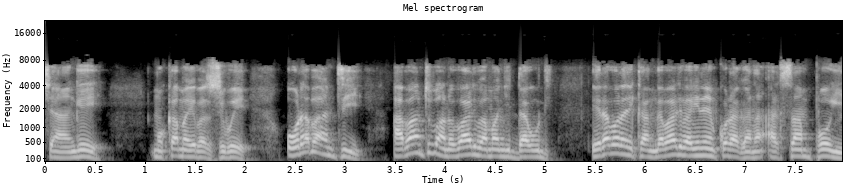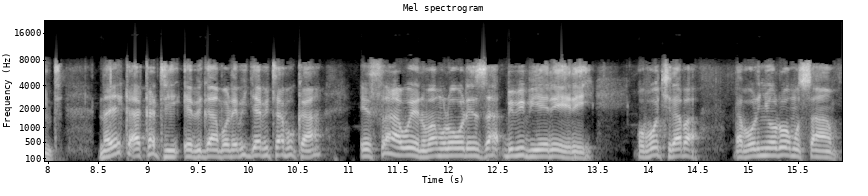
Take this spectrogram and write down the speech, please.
kyange. Mukama yebazibwe olaba nti abantu bano baali bamanyi dawudi era balabika nga baali balina enkolagana at some point. Naye kakati ebigambo ne bijja bitabuka essaawa eno bamulowoleza bibi byereere. Oba okiraba laba olunya olw'omusanvu.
